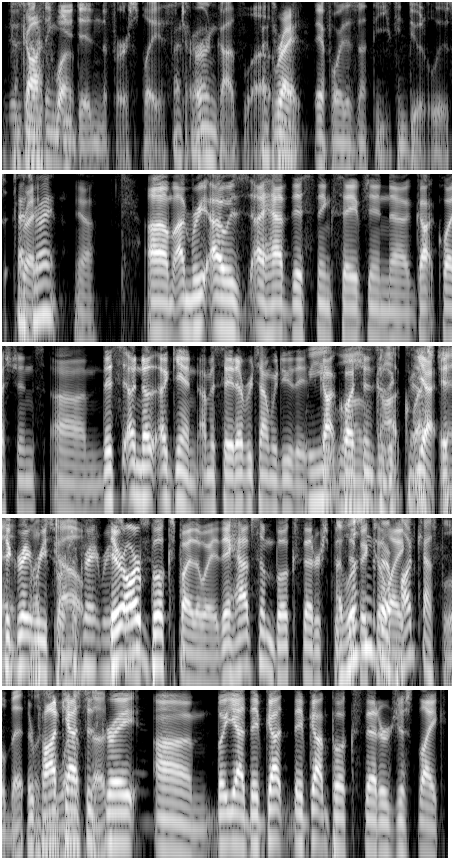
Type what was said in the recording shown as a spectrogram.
There's God's nothing love. you did in the first place That's to right. earn God's love. That's Right. Therefore, there's nothing you can do to lose it. That's right. Yeah. Um, I'm re- I was I have this thing saved in uh, got questions. Um, this another again. I'm gonna say it every time we do these. We got questions is a, Got yeah, it's a great Let's resource. It's a great There are books, by the way. They have some books that are specific listened to to their like podcast a little bit. their Listened to one podcast is great. Um, but yeah, they've got they've got books that are just like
